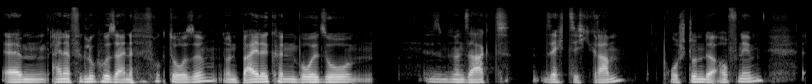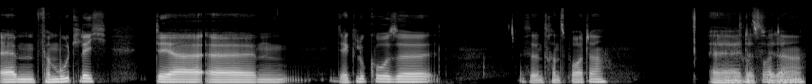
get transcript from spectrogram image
ähm, einer für Glucose, einer für Fructose und beide können wohl so, man sagt 60 Gramm pro Stunde aufnehmen. Ähm, vermutlich der, ähm, der Glucose, ist das ein Transporter? äh, dann. Transporter.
